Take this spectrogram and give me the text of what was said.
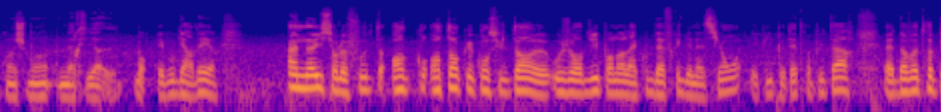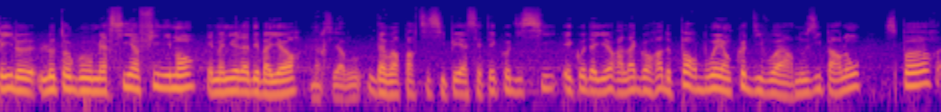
Franchement, merci à eux. Bon, et vous gardez hein, un œil sur le foot en, tant que consultant euh, aujourd'hui pendant la Coupe d'Afrique des Nations et puis peut-être plus tard euh, dans votre pays, le, Togo. Merci infiniment, Emmanuel Adebayor. Merci à vous. D'avoir participé à cet écho d'ici, écho d'ailleurs à l'Agora de Port-Bouet en Côte d'Ivoire. Nous y parlons sport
